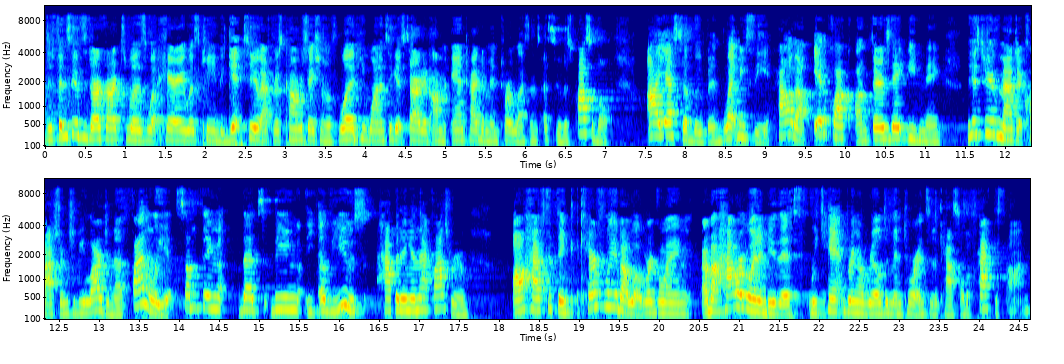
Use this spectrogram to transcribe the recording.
Defense Against the Dark Arts was what Harry was keen to get to after his conversation with Wood. He wanted to get started on anti-Dementor lessons as soon as possible. Ah, yes, said Lupin. Let me see. How about eight o'clock on Thursday evening? The history of magic classroom should be large enough. Finally, something that's being of use happening in that classroom. I'll have to think carefully about what we're going about how we're going to do this. We can't bring a real Dementor into the castle to practice on.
